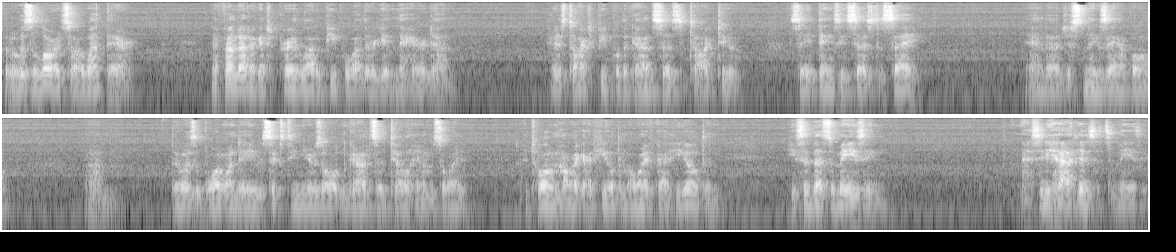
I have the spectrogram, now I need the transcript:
But it was the Lord, so I went there. I found out I got to pray with a lot of people while they were getting their hair done. I just talk to people that God says to talk to, say things He says to say. And uh, just an example, um, there was a boy one day, he was 16 years old, and God said, Tell him. So I, I told him how I got healed and my wife got healed, and he said, That's amazing. I said, Yeah, it is, it's amazing.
